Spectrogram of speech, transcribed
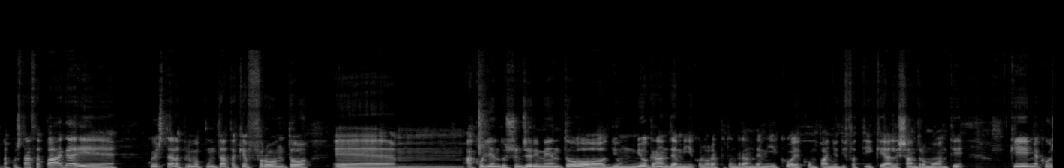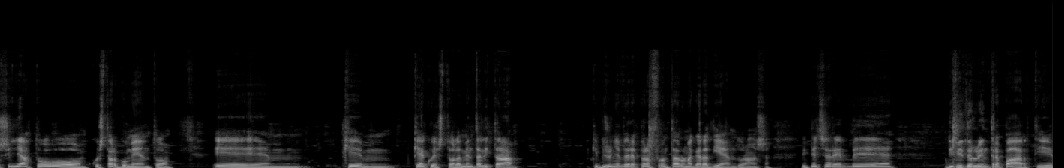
la costanza paga e questa è la prima puntata che affronto ehm, accogliendo il suggerimento di un mio grande amico, lo reputo un grande amico e compagno di fatiche, Alessandro Monti, che mi ha consigliato questo argomento, ehm, che, che, è questo, la mentalità che bisogna avere per affrontare una gara di endurance. Mi piacerebbe dividerlo in tre parti,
